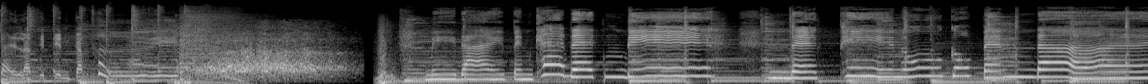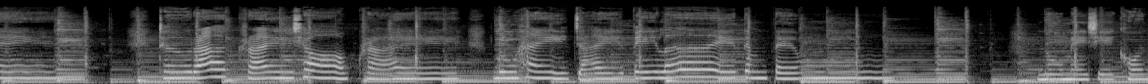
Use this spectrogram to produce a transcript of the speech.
ใจละที่เป็นกระเทยไม่ได้เป็นแค่เด็กดี เด็ก ชอบใครหนูให้ใจไปเลยเต็มเต็มหนูไม่ใช่คน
